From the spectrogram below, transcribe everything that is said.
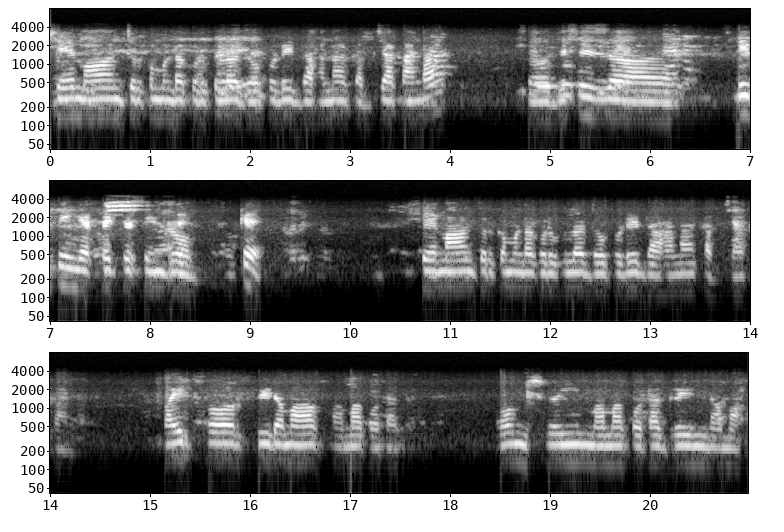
ಶೇ ಮಾನ್ ತುರ್ಕಮುಂಡ ಕುಡುಕುಲ ದ್ರೌಪದಿ ದಹನ ಕಬ್ಜಾ ಕಾಂಡ so this is uh, sleeping effect syndrome okay शेमान तुर्कमुंडा कुडुकुला द्रौपदी दहन कब्जा कांड फाइट फॉर फ्रीडम ऑफ मामा कोटाग्रे ओम श्री मामा कोटाग्रे नमः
